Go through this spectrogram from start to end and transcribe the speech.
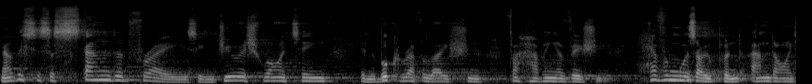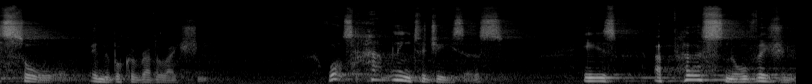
Now, this is a standard phrase in Jewish writing in the book of Revelation for having a vision. Heaven was opened and I saw in the book of Revelation. What's happening to Jesus is a personal vision.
